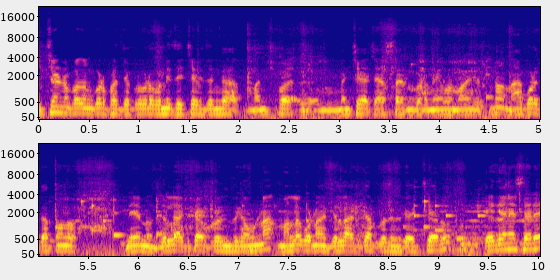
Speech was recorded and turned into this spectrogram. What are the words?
ఇచ్చిన పదం కూడా ప్రతి ఒక్కరు కూడా వన్నీ తెచ్చే విధంగా మంచి మంచిగా చేస్తారని కూడా మేము కూడా మనం చేసుకుంటాం నాకు కూడా గతంలో నేను జిల్లా అధికార ప్రతినిధిగా ఉన్నా మళ్ళీ కూడా నాకు జిల్లా అధికార ప్రతినిధిగా ఇచ్చారు. ఏదైనా సరే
